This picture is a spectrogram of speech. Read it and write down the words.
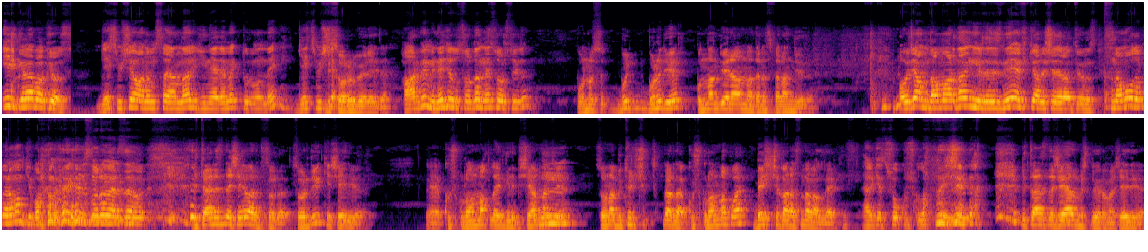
İlkine bakıyoruz. Geçmişi anımsayanlar yinelemek durumu ne? Bir Geçmişi... soru böyleydi. Harbi mi? Ne diyordu soruda? Ne sorusuydu? Bunu bu, bunu diyor. Bundan diyor ne anladınız falan diyordu. Hocam damardan girdiniz. Niye efkarlı şeyler atıyorsunuz? Sınava odaklanamam ki. Bana böyle bir soru verse. Bir tanesinde şey vardı soru. Soru diyor ki şey diyor. E, kuşkulanmakla ilgili bir şey anlatıyor. Hı. Sonra bütün şıklarda kuşkulanmak var. 5 şık arasında kaldı herkes. Herkes çok kuşkulanmış. Bir tanesi de şey yazmış diyorum ha şey diyor.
